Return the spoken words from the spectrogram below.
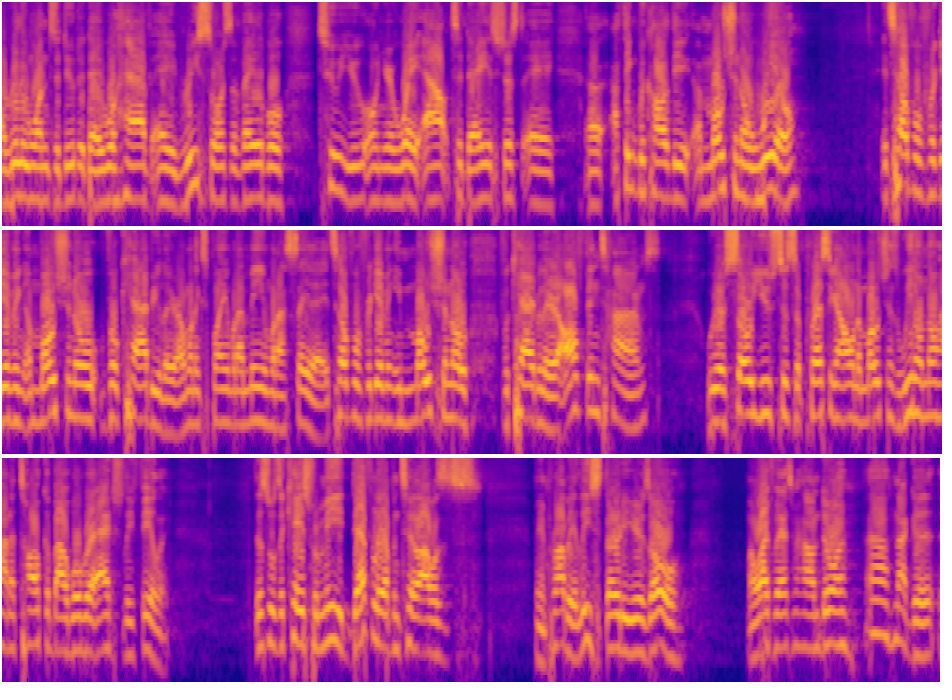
I really wanted to do today. We'll have a resource available to you on your way out today. It's just a, uh, I think we call it the emotional wheel. It's helpful for giving emotional vocabulary. I want to explain what I mean when I say that. It's helpful for giving emotional vocabulary. Oftentimes, we are so used to suppressing our own emotions, we don't know how to talk about what we're actually feeling. This was the case for me, definitely up until I was, I mean, probably at least 30 years old. My wife would ask me how I'm doing. Oh, not good.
